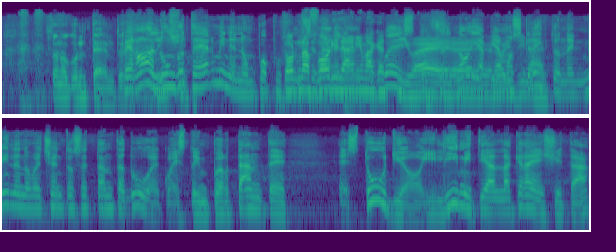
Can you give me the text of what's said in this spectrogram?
sono contento. Però a lungo termine non può più Torna funzionare fuori l'anima cattiva, questo. eh, Cioè, noi eh, abbiamo l'originale. scritto nel 1972 questo importante studio, I limiti alla crescita,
